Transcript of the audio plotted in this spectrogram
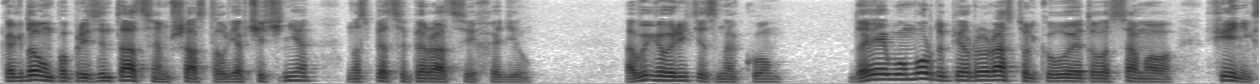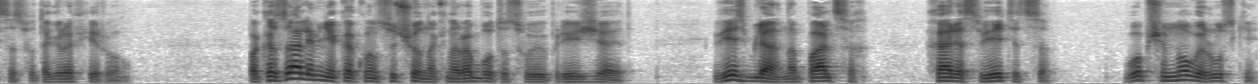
Когда он по презентациям шастал, я в Чечне на спецоперации ходил. А вы говорите, знаком. Да я его морду первый раз только у этого самого Феникса сфотографировал. Показали мне, как он, сучонок, на работу свою приезжает. Весь, бля, на пальцах. Харя светится. В общем, новый русский.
